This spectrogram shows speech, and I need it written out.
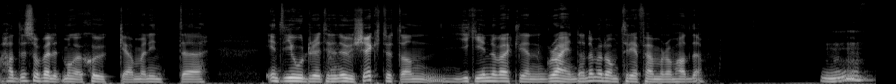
hade så väldigt många sjuka men inte inte gjorde det till en ursäkt utan gick in och verkligen grindade med de tre femmor de hade. Mm.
